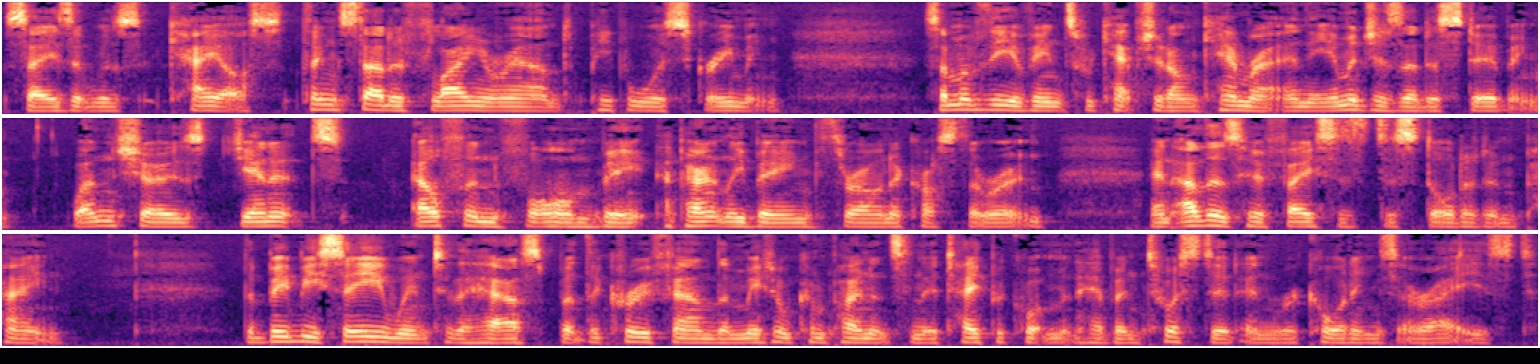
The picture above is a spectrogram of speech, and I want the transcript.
says it was chaos. Things started flying around, people were screaming. Some of the events were captured on camera, and the images are disturbing. One shows Janet's elfin form apparently being thrown across the room, and others her face is distorted in pain. The BBC went to the house, but the crew found the metal components in their tape equipment had been twisted and recordings erased.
